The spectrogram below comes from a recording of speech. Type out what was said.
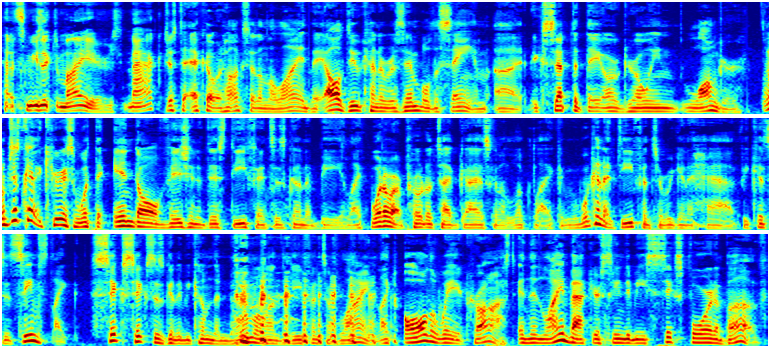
that's music to my ears. Mac, just to echo what Honk said on the line, they all do kind of resemble the same, uh, except that they are growing longer. I'm just kind of curious what the end all vision of this defense is going to be. Like, what are our prototype guys going to look like? I mean, what kind of defense are we going to have? Because it seems like six six is going to become the normal on the defensive line, like all the way across, and then linebackers seem to be six four and above.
